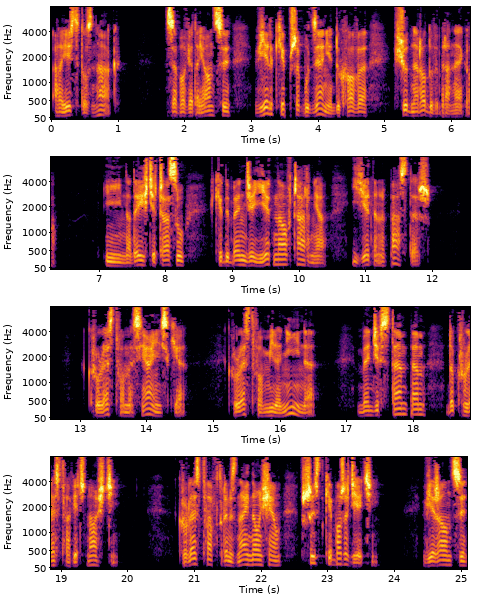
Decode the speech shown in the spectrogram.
ale jest to znak zapowiadający wielkie przebudzenie duchowe wśród narodu wybranego i nadejście czasu, kiedy będzie jedna owczarnia i jeden pasterz. Królestwo mesjańskie, królestwo milenijne będzie wstępem do Królestwa Wieczności. Królestwa, w którym znajdą się wszystkie Boże dzieci, wierzący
